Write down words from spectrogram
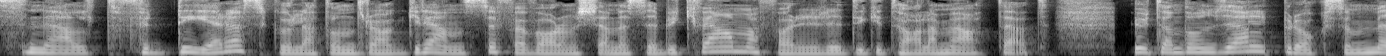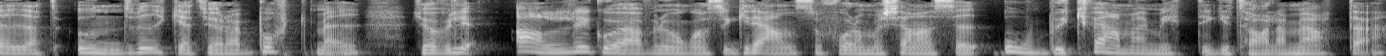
snällt för deras skull att de drar gränser för vad de känner sig bekväma för i det digitala mötet. Utan de hjälper också mig att undvika att göra bort mig. Jag vill ju aldrig gå över någons gräns och få dem att känna sig obekväma i mitt digitala möte.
